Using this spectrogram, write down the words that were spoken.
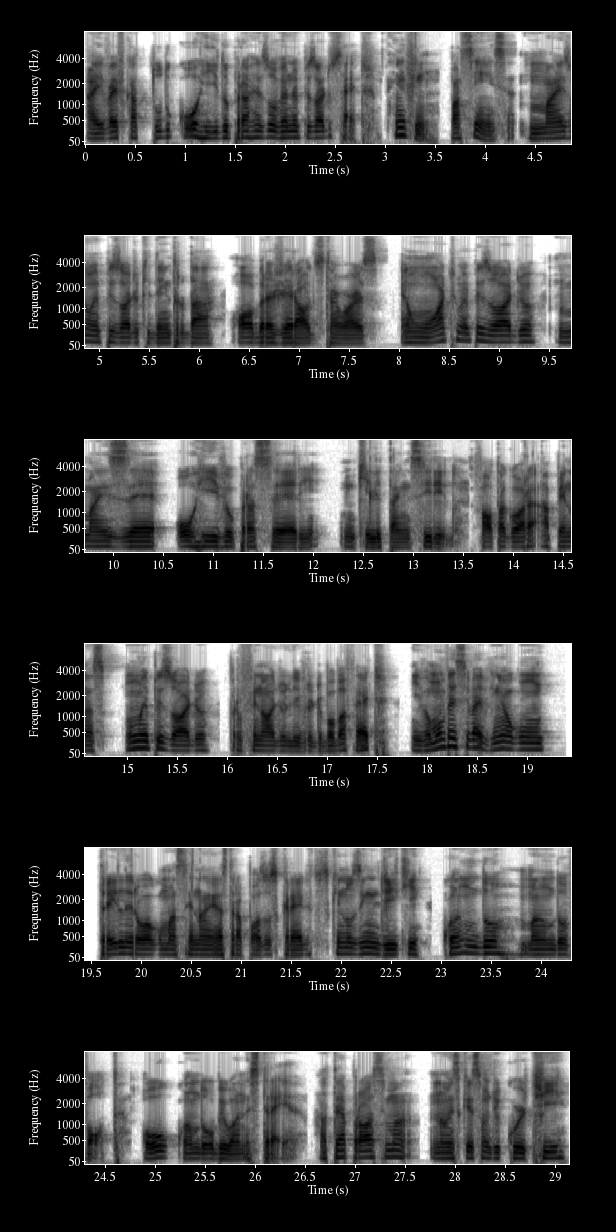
Aí vai ficar tudo corrido para resolver no episódio 7. Enfim, paciência. Mais um episódio que dentro da obra geral de Star Wars é um ótimo episódio, mas é horrível para a série em que ele está inserido. Falta agora apenas um episódio para o final do livro de Boba Fett e vamos ver se vai vir algum trailer ou alguma cena extra após os créditos que nos indique quando Mando volta ou quando Obi-Wan estreia. Até a próxima, não esqueçam de curtir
